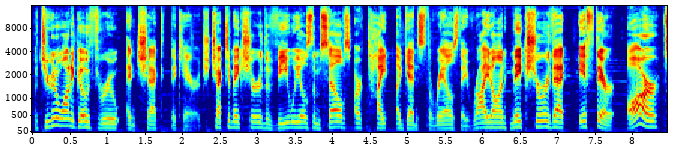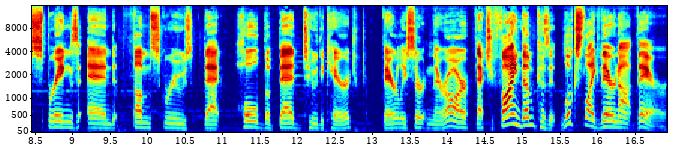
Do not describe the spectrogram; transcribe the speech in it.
but you're going to want to go through and check the carriage. Check to make sure the V-wheels themselves are tight against the rails they ride on. Make sure that if there are springs and thumb screws that hold the bed to the carriage, fairly certain there are, that you find them because it looks like they're not there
